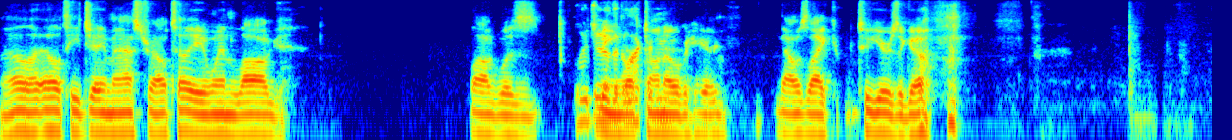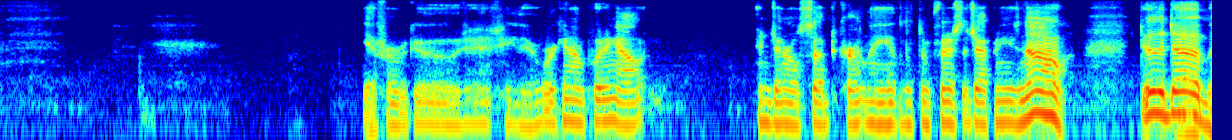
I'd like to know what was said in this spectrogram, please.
Well, LTJ Master, I'll tell you when log log was Legend being worked on over here. That was like two years ago. Yeah, Forever Good. They're working on putting out in general subbed currently. Let them finish the Japanese. No, do the dub.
